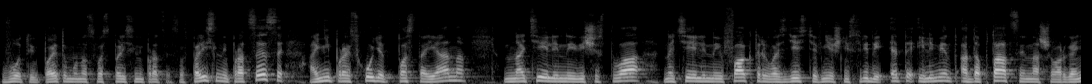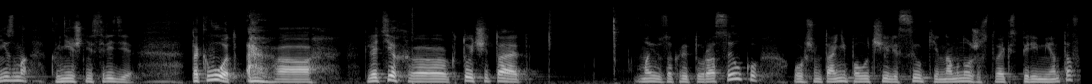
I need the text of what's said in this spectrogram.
вот, и поэтому у нас воспалительный процесс. Воспалительные процессы, они происходят постоянно на те или иные вещества, на те или иные факторы воздействия внешней среды. Это элемент адаптации нашего организма к внешней среде. Так вот, а, для тех, э, кто читает мою закрытую рассылку, в общем-то, они получили ссылки на множество экспериментов,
